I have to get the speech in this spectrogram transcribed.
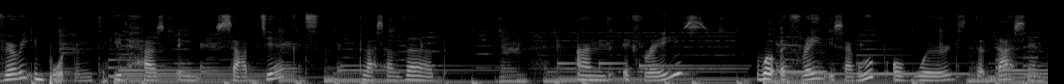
very important. It has a subject plus a verb. And a phrase, well, a phrase is a group of words that doesn't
